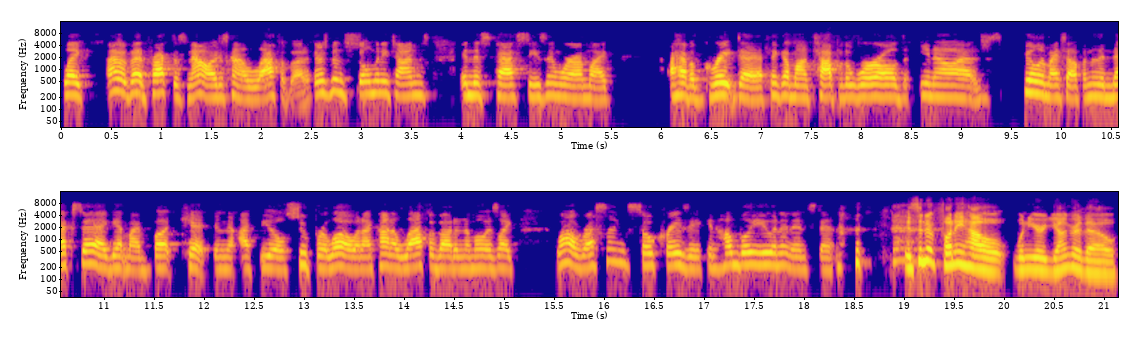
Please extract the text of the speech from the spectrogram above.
like I have a bad practice now. I just kind of laugh about it. There's been so many times in this past season where I'm like, I have a great day. I think I'm on top of the world. You know, I just feeling myself. And then the next day I get my butt kicked and I feel super low. And I kind of laugh about it. And I'm always like, wow, wrestling's so crazy. It can humble you in an instant. Isn't it funny how when you're younger though,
